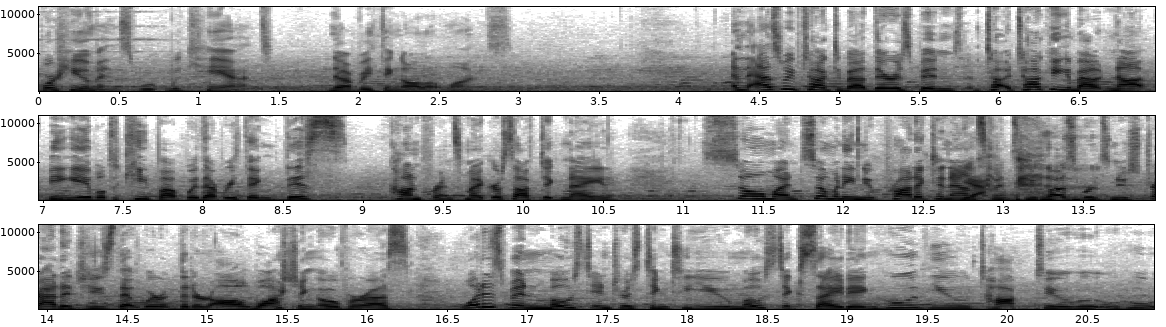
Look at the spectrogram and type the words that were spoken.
we're humans, we can't know everything all at once. And as we've talked about, there has been, talking about not being able to keep up with everything, this conference, Microsoft Ignite, so much, so many new product announcements, yeah. new buzzwords, new strategies that we're that are all washing over us. What has been most interesting to you, most exciting? Who have you talked to? Who, who,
